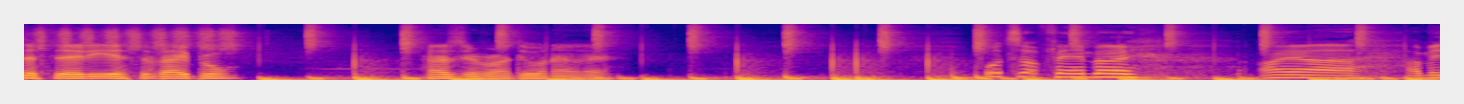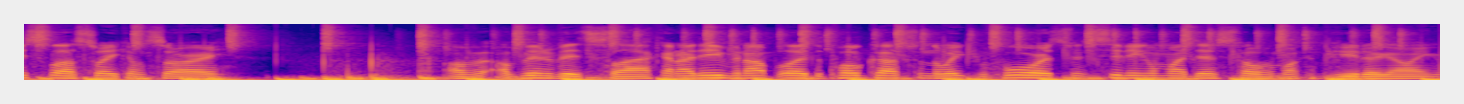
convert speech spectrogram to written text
It's the 30th of April. How's everyone doing out there? What's up, Fambo? I uh I missed last week. I'm sorry. I've, I've been a bit slack, and I would even upload the podcast from the week before. It's been sitting on my desktop on my computer, going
